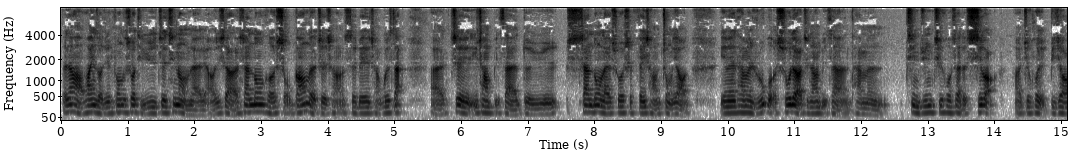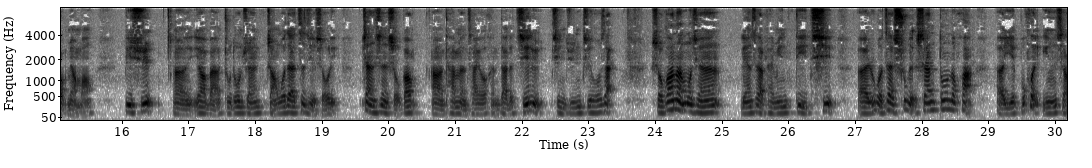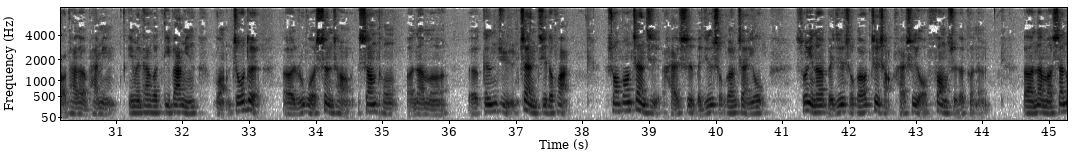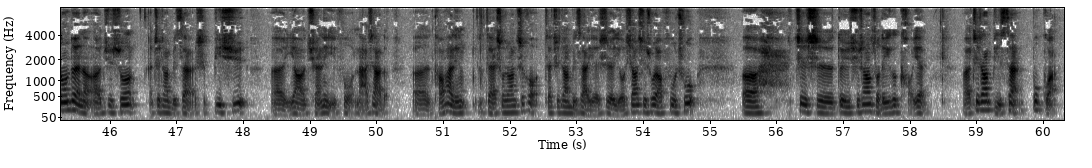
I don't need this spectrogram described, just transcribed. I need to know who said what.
Speaker 1: 大家好，欢迎走进疯子说体育。这期呢，我们来聊一下山东和首钢的这场 CBA 常规赛。啊，这一场比赛对于山东来说是非常重要的，因为他们如果输掉这场比赛，他们进军季后赛的希望啊就会比较渺茫。必须呃要把主动权掌握在自己手里，战胜首钢啊，他们才有很大的几率进军季后赛。首钢呢，目前联赛排名第七，呃，如果再输给山东的话。呃，也不会影响他的排名，因为他和第八名广州队，呃，如果胜场相同，呃，那么呃，根据战绩的话，双方战绩还是北京首钢占优，所以呢，北京首钢这场还是有放水的可能。呃，那么山东队呢，呃，据说这场比赛是必须呃要全力以赴拿下的。呃，陶汉林在受伤之后，在这场比赛也是有消息说要复出，呃，这是对于徐昌所的一个考验。啊，这场比赛不管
